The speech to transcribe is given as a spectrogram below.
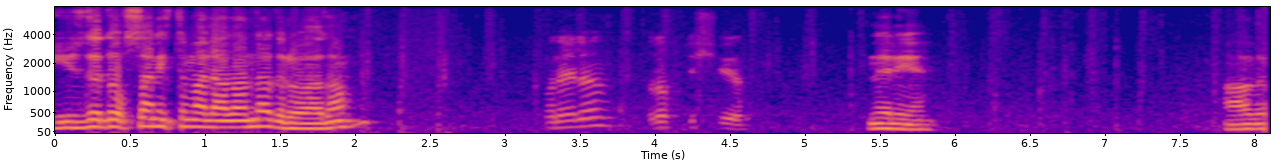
%90 ihtimal alandadır o adam. O ne lan? Drop düşüyor. Nereye? Abi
